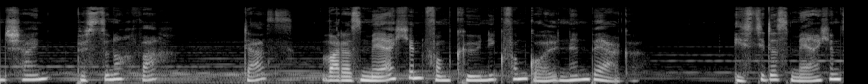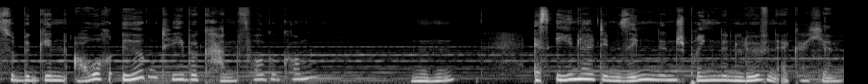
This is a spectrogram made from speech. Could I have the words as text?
Sonnenschein, bist du noch wach? Das war das Märchen vom König vom goldenen Berge. Ist dir das Märchen zu Beginn auch irgendwie bekannt vorgekommen? Mhm. Es ähnelt dem singenden, springenden Löweneckerchen.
